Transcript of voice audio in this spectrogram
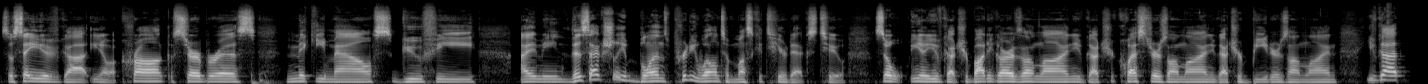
So say you've got, you know, a Kronk, Cerberus, Mickey Mouse, Goofy, I mean, this actually blends pretty well into Musketeer decks too. So, you know, you've got your bodyguards online, you've got your questers online, you've got your beaters online. You've got,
